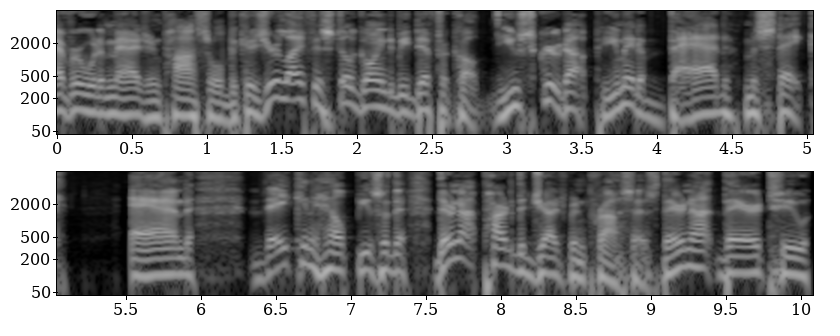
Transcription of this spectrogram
ever would imagine possible because your life is still going to be difficult. You screwed up. You made a bad mistake. And they can help you. So they're, not part of the judgment process. They're not there to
